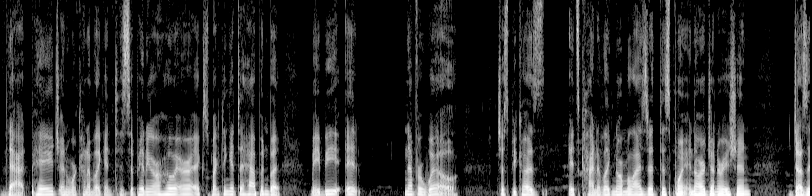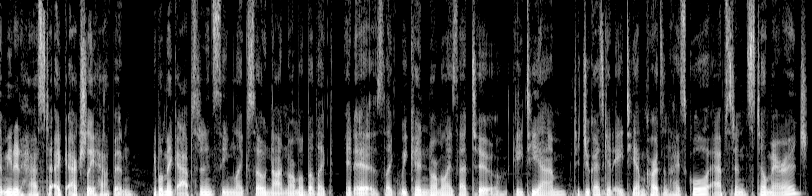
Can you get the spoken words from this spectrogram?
that page, and we're kind of like anticipating our hoe era, expecting it to happen, but maybe it never will, just because it's kind of like normalized at this point in our generation doesn't mean it has to like, actually happen. People make abstinence seem like so not normal, but like it is. Like we can normalize that too. ATM. Did you guys get ATM cards in high school? Abstinence till marriage?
